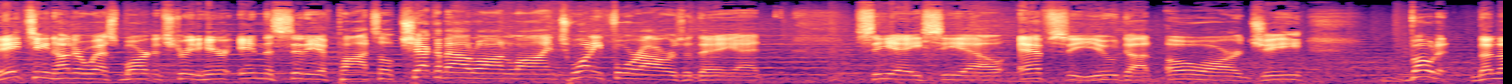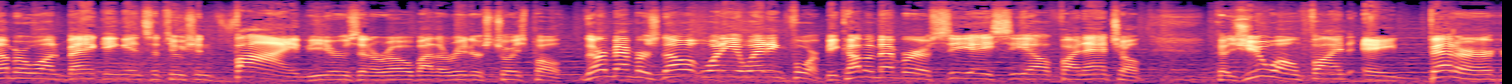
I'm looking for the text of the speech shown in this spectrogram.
1800 West Market Street here in the city of Pottsville. Check them out online 24 hours a day at caclfcu.org. Voted the number one banking institution five years in a row by the Reader's Choice poll. Their members know it. What are you waiting for? Become a member of CACL Financial because you won't find a better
